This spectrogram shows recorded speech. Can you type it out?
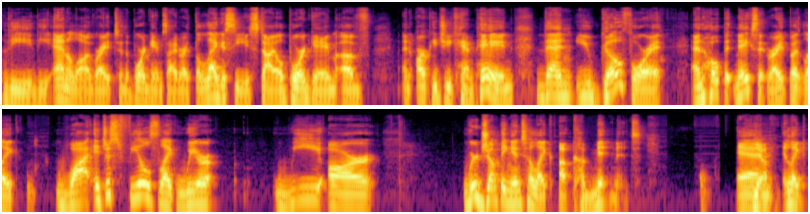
the the analog right to the board game side right the legacy style board game of an rpg campaign then you go for it and hope it makes it right but like why it just feels like we're we are we're jumping into like a commitment and like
